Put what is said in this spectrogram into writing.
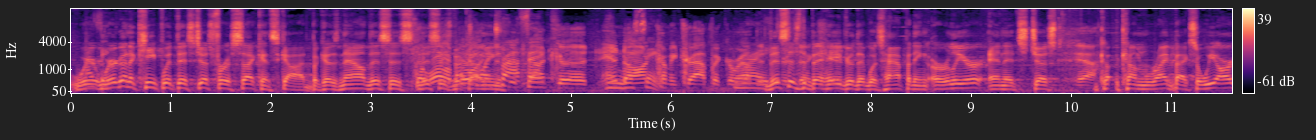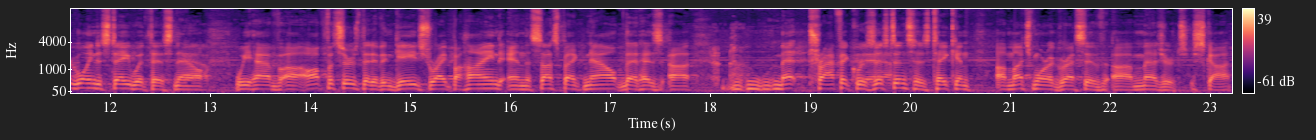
We're, we're going to keep with this just for a second, Scott, because now this is so this is becoming traffic good and oncoming traffic around right. this. This is the behavior that was happening earlier, and it's just yeah. come right back. So we are going to stay with this now. Yeah. We have uh, officers that have engaged right behind, and the suspect now that has uh, met traffic resistance yeah. has taken a much more aggressive uh, measure. Scott.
